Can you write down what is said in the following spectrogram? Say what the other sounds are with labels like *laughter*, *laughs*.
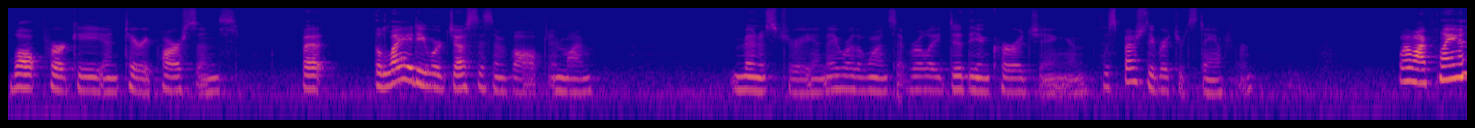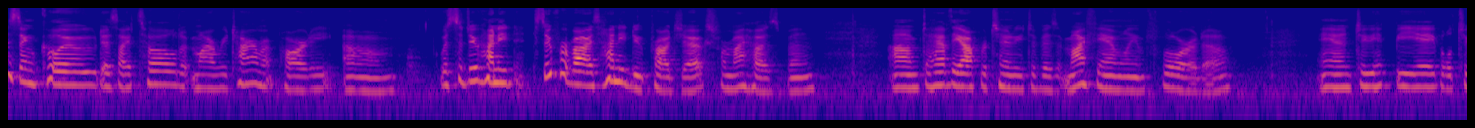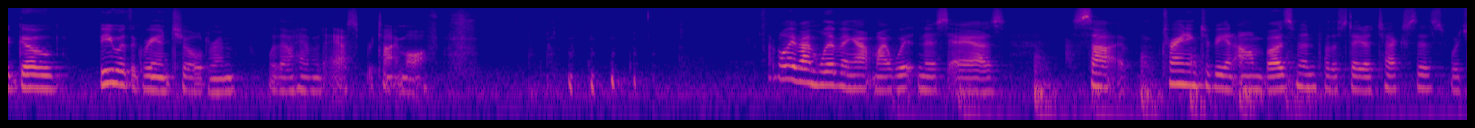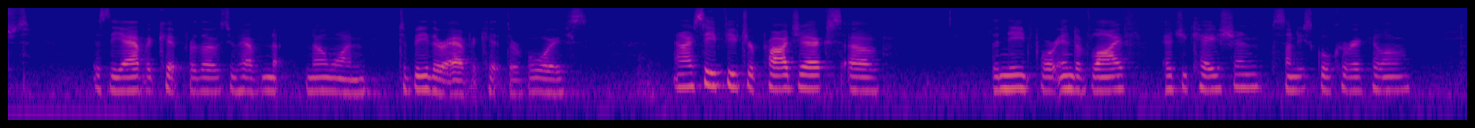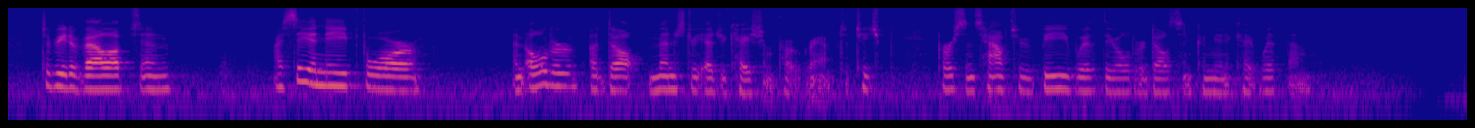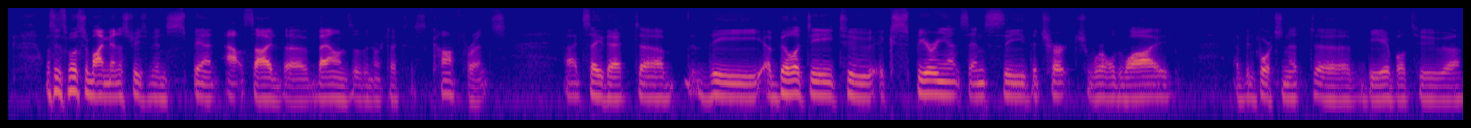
Walt Perky and Terry Parsons. But the laity were just as involved in my ministry, and they were the ones that really did the encouraging, and especially Richard Stanford. Well, my plans include, as I told at my retirement party, um, was to do honey, supervise honeydew projects for my husband, um, to have the opportunity to visit my family in Florida, and to be able to go be with the grandchildren without having to ask for time off. *laughs* I believe I'm living out my witness as so, training to be an ombudsman for the state of Texas, which is the advocate for those who have no, no one to be their advocate, their voice. And I see future projects of the need for end-of-life education, Sunday school curriculum to be developed, and I see a need for an older adult ministry education program to teach persons how to be with the older adults and communicate with them. Well, since most of my ministry has been spent outside the bounds of the North Texas Conference, I'd say that uh, the ability to experience and see the church worldwide, I've been fortunate to be able to uh,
